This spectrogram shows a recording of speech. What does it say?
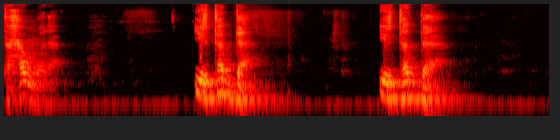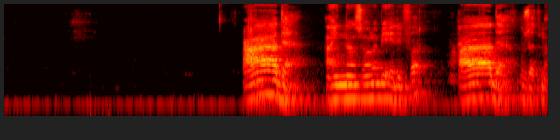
Tahavvale. İrtedde. İrtedde. Ade. Aynından sonra bir elif var. Ade. Uzatma.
